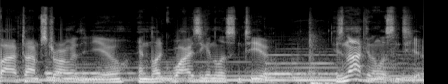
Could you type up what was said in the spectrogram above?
five times stronger than you. And like, why is he going to listen to you? He's not going to listen to you.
